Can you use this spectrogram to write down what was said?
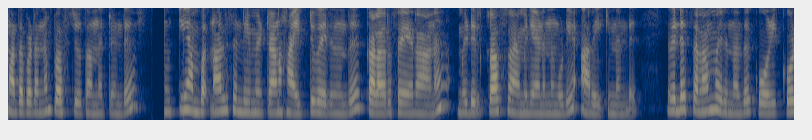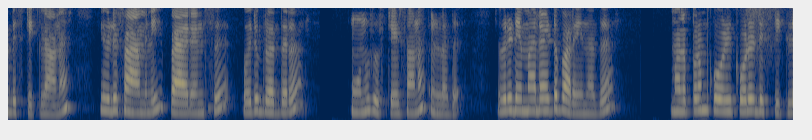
മതപഠനം പ്ലസ് ടു തന്നിട്ടുണ്ട്. നൂറ്റി അമ്പത്തിനാല് സെന്റിമീറ്ററാണ് ഹൈറ്റ് വരുന്നത്. കളർ ഫെയർ ആണ് മിഡിൽ ക്ലാസ് ഫാമിലി ആണെന്നും കൂടി അറിയിക്കുന്നുണ്ട്. ഇവരുടെ സ്ഥലം വരുന്നത് കോഴിക്കോട് ഡിസ്ട്രിക്റ്റിലാണ്. ഇവരുടെ ഫാമിലി പാരൻസ് ഒരു ബ്രദർ മൂന്ന് സിസ്റ്റേഴ്സാണ് ഉള്ളത്. ഇവർ ഡിമാൻഡായിട്ട് പറയുന്നത് മലപ്പുറം കോഴിക്കോട് ഡിസ്ട്രിക്റ്റിൽ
